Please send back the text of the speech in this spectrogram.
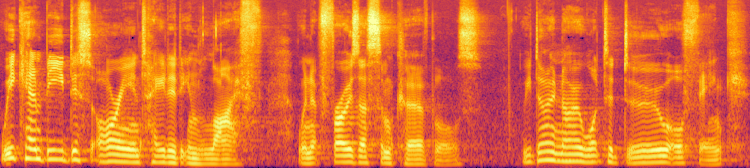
We can be disorientated in life when it throws us some curveballs. We don't know what to do or think.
